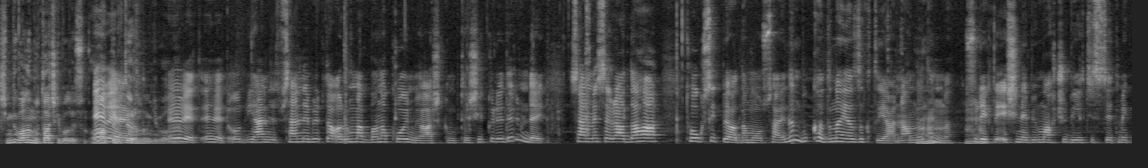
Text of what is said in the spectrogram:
Şimdi bana muhtaç gibi oluyorsun. Onunla Evet. birlikte arındığım gibi oluyor. Evet evet o yani seninle birlikte arınmak bana koymuyor aşkım. Teşekkür ederim de sen mesela daha toksik bir adam olsaydın bu kadına yazıktı yani anladın mı? Sürekli eşine bir mahcubiyet hissetmek.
